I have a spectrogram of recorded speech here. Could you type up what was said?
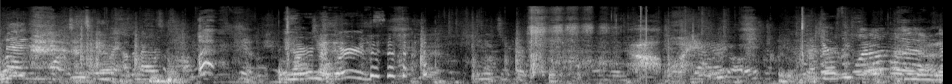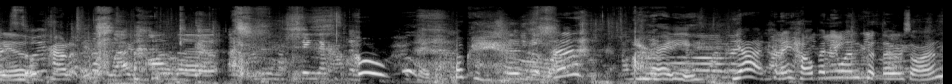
magnificent. You're in the words. Oh boy. There's one on the, I'm so proud of you left on the Okay. Alrighty. Yeah, can I help anyone put those on?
